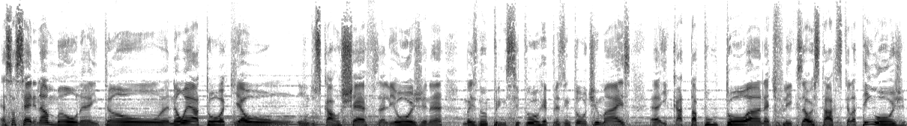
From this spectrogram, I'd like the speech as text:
essa série na mão, né? Então não é à toa que é o, um dos carros-chefes ali hoje, né? Mas no princípio representou demais é, e catapultou a Netflix ao status que ela tem hoje.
